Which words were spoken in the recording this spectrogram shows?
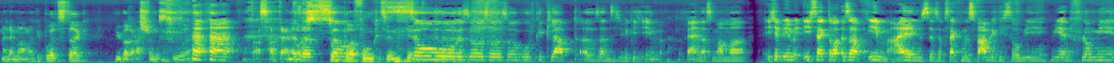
meine Mama Geburtstag, Überraschungstour. Das hat einfach Also so- super funktioniert. so, so, so, so gut geklappt. Also es hat sich wirklich eben Reiners Mama. Ich habe eben, ich sag also habe eben allen so gesagt, und es war wirklich so wie, wie ein Flummi,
